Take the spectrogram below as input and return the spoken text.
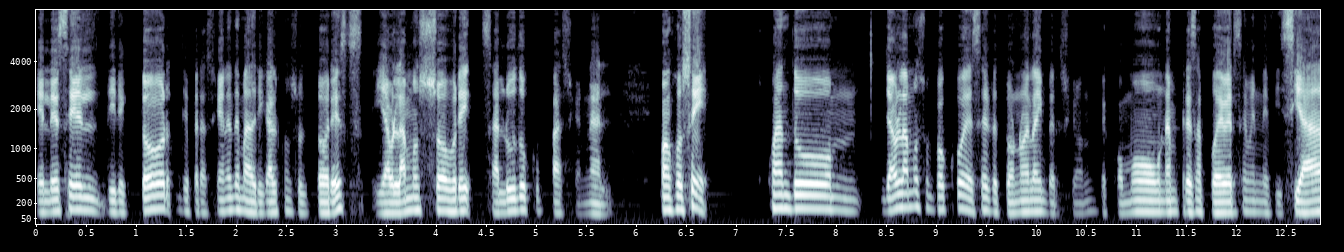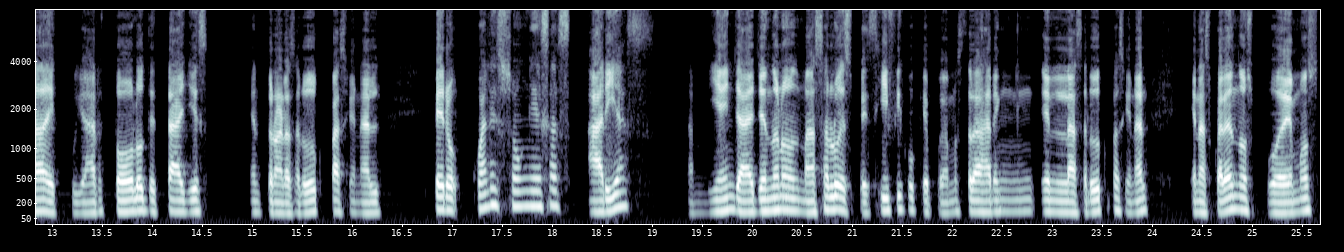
Él es el director de operaciones de Madrigal Consultores y hablamos sobre salud ocupacional. Juan José, cuando mm, ya hablamos un poco de ese retorno a la inversión, de cómo una empresa puede verse beneficiada de cuidar todos los detalles en torno a la salud ocupacional, pero ¿cuáles son esas áreas también ya yéndonos más a lo específico que podemos trabajar en, la salud ocupacional, en las cuales nos podemos,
